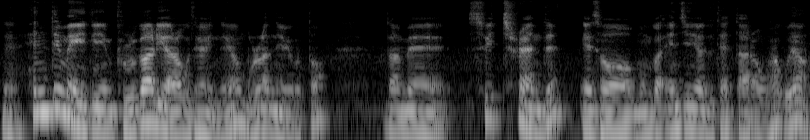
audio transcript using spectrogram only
네, 핸드메이드인 불가리아라고 되어 있네요. 몰랐네요, 이것도. 그다음에 스위트랜드에서 뭔가 엔지니어드 됐다라고 하고요.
